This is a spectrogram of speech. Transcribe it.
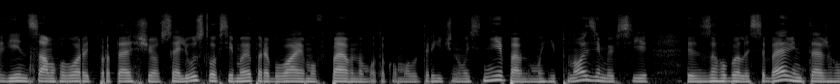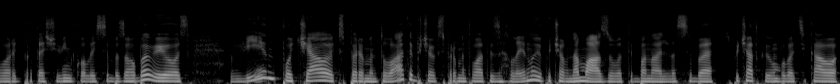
Він сам говорить про те, що все людство, всі ми перебуваємо в певному такому летаргічному сні, певному гіпнозі. Ми всі загубили себе. Він теж говорить про те, що він колись себе загубив. І ось він почав експериментувати, почав експериментувати з глиною, почав намазувати банально себе. Спочатку йому було цікаво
